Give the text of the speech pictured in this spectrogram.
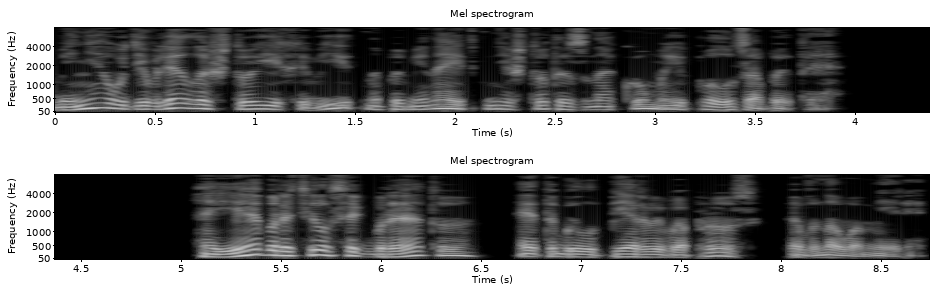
меня удивляло, что их вид напоминает мне что-то знакомое и полузабытое. Я обратился к брату, это был первый вопрос в новом мире.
